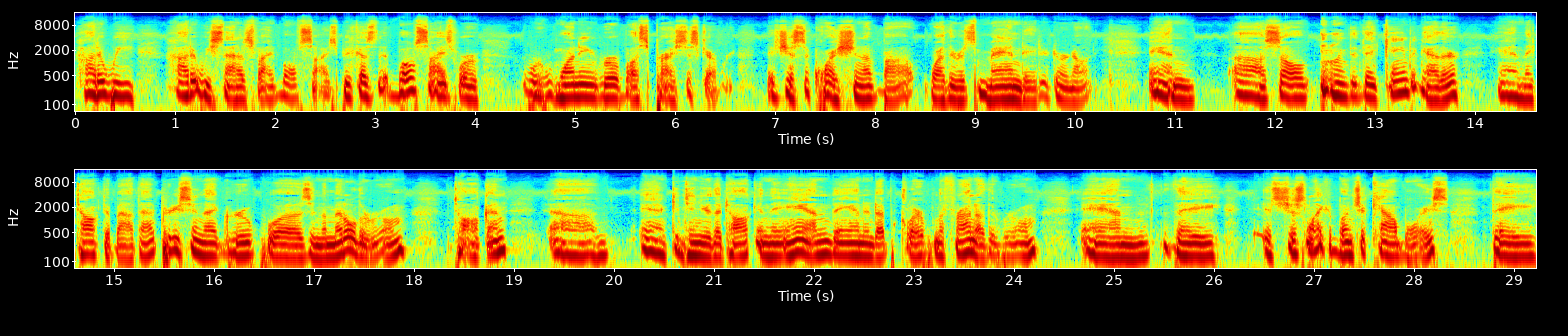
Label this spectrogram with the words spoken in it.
how do we how do we satisfy both sides because both sides were were wanting robust price discovery. It's just a question about whether it's mandated or not. And uh, so they came together and they talked about that. Pretty soon that group was in the middle of the room talking um, and continued the talk. In the end, they ended up clear in the front of the room and they, it's just like a bunch of cowboys. They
